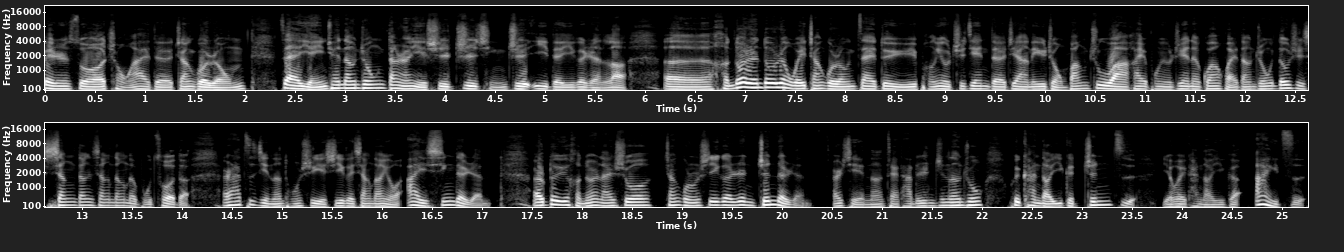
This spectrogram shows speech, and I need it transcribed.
被人所宠爱的张国荣，在演艺圈当中，当然也是至情至义的一个人了。呃，很多人都认为张国荣在对于朋友之间的这样的一种帮助啊，还有朋友之间的关怀当中，都是相当相当的不错的。而他自己呢，同时也是一个相当有爱心的人。而对于很多人来说，张国荣是一个认真的人，而且呢，在他的认真当中，会看到一个真字，也会看到一个爱字。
